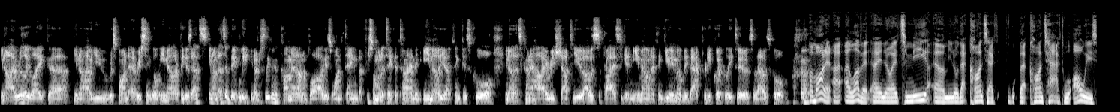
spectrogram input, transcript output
you know, I really like, uh, you know, how you respond to every single emailer because that's, you know, that's a big leap. You know, just leaving a comment on a blog is one thing, but for someone to take the time and email you, I think is cool. You know, that's kind of how I reached out to you. I was surprised to get an email, and I think you emailed me back pretty quickly too. So that was cool. I'm on it. I, I love it. I know. To me um, you know, that contact, that contact will always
